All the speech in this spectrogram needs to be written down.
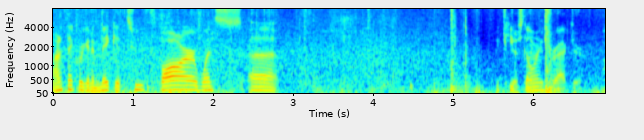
I don't think we're gonna make it too far once uh we keep Just going. like the tractor.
